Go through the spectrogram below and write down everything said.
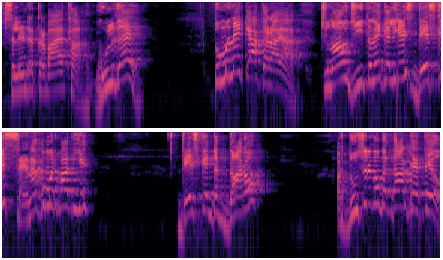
सिलेंडर करवाया था। भूल गए? तुमने क्या कराया? चुनाव जीतने के लिए इस देश की सेना को मरवा दिए। देश के गद्दारों और दूसरे को गद्दार कहते हो।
